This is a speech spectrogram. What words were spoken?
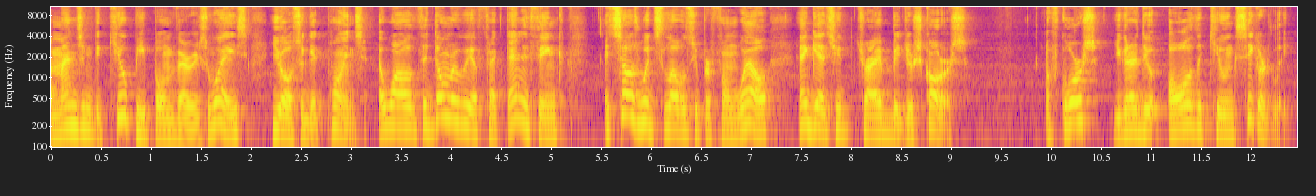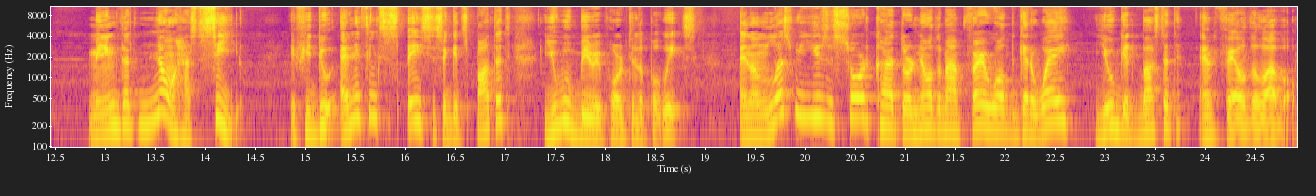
managing to kill people in various ways, you also get points, and while they don't really affect anything, it shows which levels you perform well and gets you to try to beat your scores. Of course, you gotta do all the killing secretly, meaning that no one has to see you. If you do anything suspicious and get spotted, you will be reported to the police. And unless we use a shortcut or know the map very well to get away, you'll get busted and fail the level.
